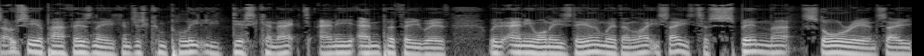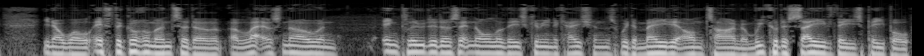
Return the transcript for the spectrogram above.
sociopath, isn't he? He can just completely disconnect any empathy with with anyone he's dealing with, and like you say, to spin that story and say, you know, well, if the government had uh, let us know and included us in all of these communications, we'd have made it on time, and we could have saved these people.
